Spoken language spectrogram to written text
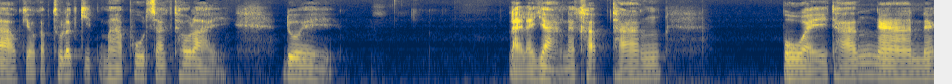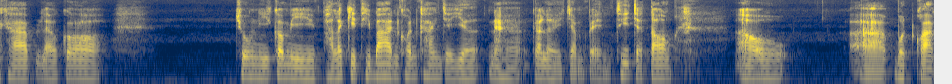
ราวเกี่ยวกับธุรกิจมาพูดสักเท่าไหร่ ด้วยหลาย ๆ อย่างนะครับ ทั้งป่วยทั้งงานนะครับ แล้วก็ช่วงนี้ก็มีภารกิจที่บ้านค่อนข้างจะเยอะนะฮะ ก็เลยจำเป็นที่จะต้องเอา บทความ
